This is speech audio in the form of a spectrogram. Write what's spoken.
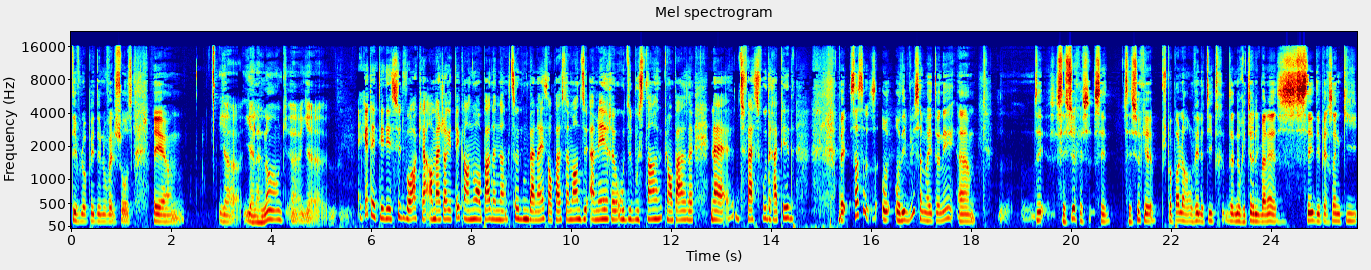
développer de nouvelles choses et euh, il y a, y a la langue, euh, il y a... Est-ce que tu as été déçu de voir qu'en majorité, quand nous, on parle de nourriture libanaise, on parle seulement du Amir ou du Boustan, puis on parle la, du fast-food rapide? Ben, ça, ça au, au, début, ça m'a étonné. Euh, c'est sûr que c'est c'est sûr que je peux pas leur enlever le titre de nourriture libanaise. C'est des personnes qui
